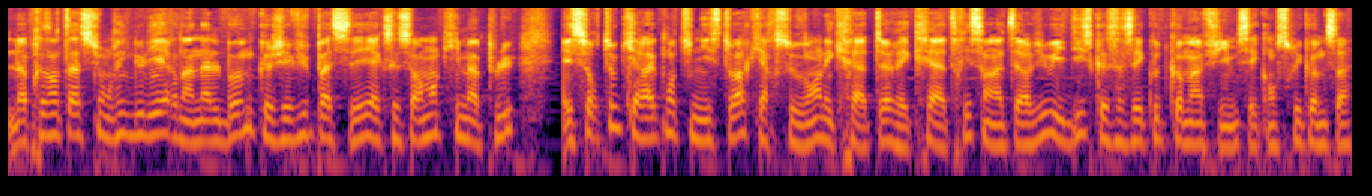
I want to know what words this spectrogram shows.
la présentation régulière d'un album que j'ai vu passer, accessoirement qui m'a plu, et surtout qui raconte une histoire, car souvent les créateurs et créatrices en interview ils disent que ça s'écoute comme un film, c'est construit comme ça.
